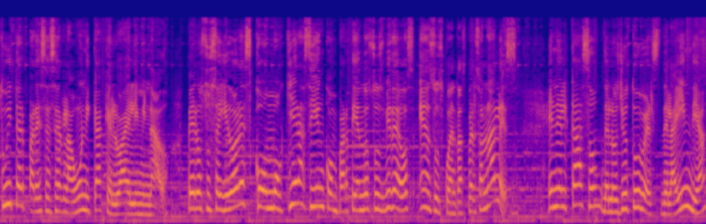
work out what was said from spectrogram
Twitter parece ser la única que lo ha eliminado, pero sus seguidores como quiera siguen compartiendo sus videos en sus cuentas personales. En el caso de los youtubers de la India,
